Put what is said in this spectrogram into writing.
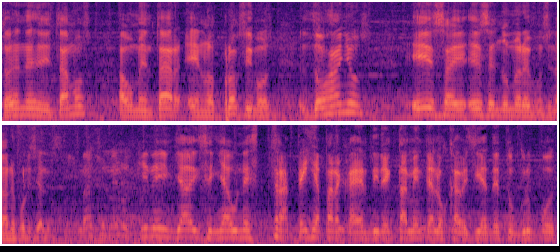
Entonces necesitamos aumentar en los próximos dos años ese, ese número de funcionarios policiales. Y más o menos tienen ya diseñado una estrategia para caer directamente a los cabecillas de estos grupos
